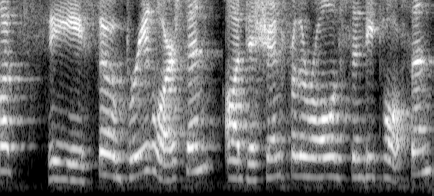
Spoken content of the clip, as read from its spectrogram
let's see. So brie larson auditioned for the role of cindy paulson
